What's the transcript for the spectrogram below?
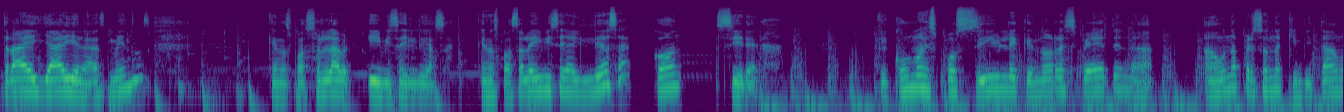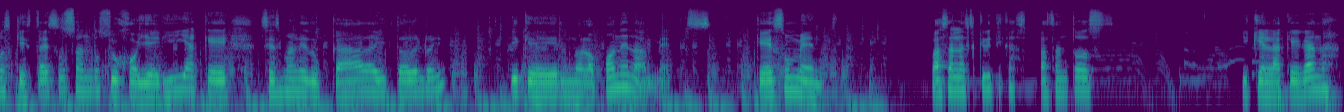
trae ya y en las menos, que nos pasó la Ibiza Iliosa. Que nos pasó la Ibiza Iliosa con Sirena. Que cómo es posible que no respeten a, a una persona que invitamos que está usando su joyería, que se es mal educada y todo el rollo, y que no lo ponen a menos, que es un menos. Pasan las críticas, pasan todos, y que la que gana,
